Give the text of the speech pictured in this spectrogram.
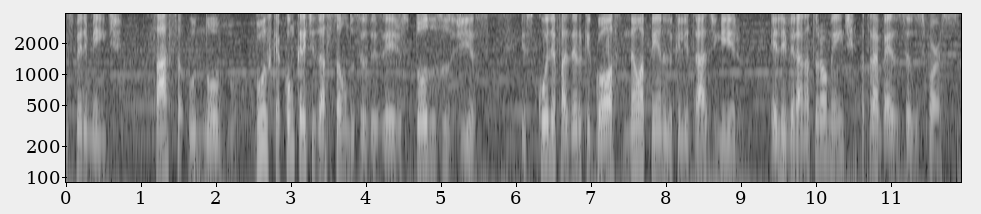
experimente, faça o novo. Busque a concretização dos seus desejos todos os dias. Escolha fazer o que gosta, não apenas o que lhe traz dinheiro. Ele virá naturalmente através dos seus esforços.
